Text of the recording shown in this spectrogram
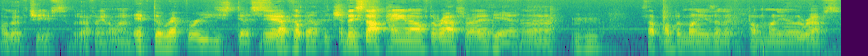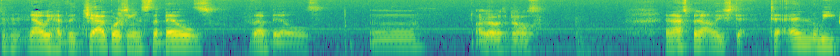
I'll go with the Chiefs. They're definitely gonna win. If the referees just Yeah, stop helping out the Chiefs, If they stop paying off the refs, right? Yeah. Yeah. hmm Stop pumping money in it. Pumping money into the refs. Mhm. Now we have the Jaguars against the Bills. The Bills. Mm, I'll go with the Bills. And last but not least, to, end week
